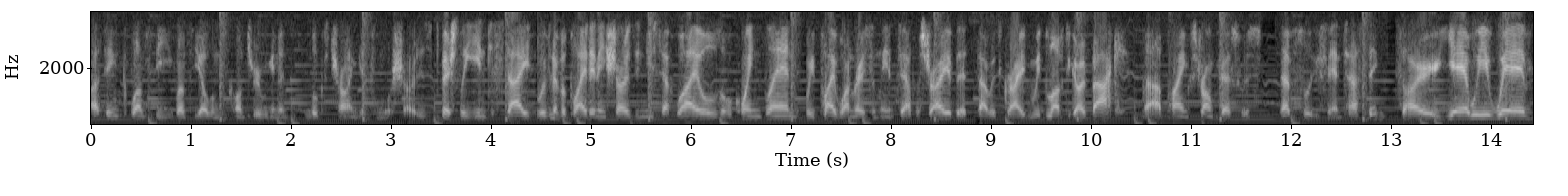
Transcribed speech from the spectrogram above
I think once the once the album's gone through, we're going to look to try and get some more shows, especially interstate. We've never played any shows in New South Wales or Queensland. We played one recently in South Australia, but that was great, and we'd love to go back. Uh, playing Strongfest was absolutely fantastic. So yeah, we, we're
